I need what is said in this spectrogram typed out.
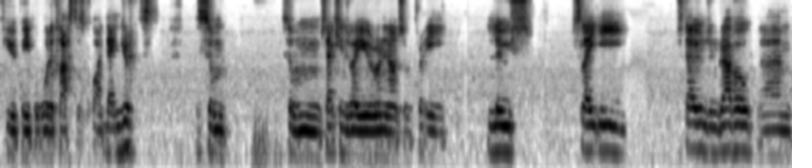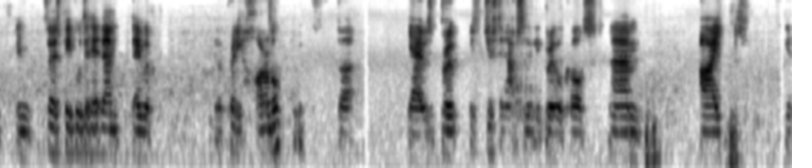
a few people would have classed as quite dangerous. Some some sections where you're running on some pretty loose, slaty stones and gravel. Um, and first people to hit them, they were they were pretty horrible. But yeah, it was bru- It's just an absolutely brutal course. Um, I yeah,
